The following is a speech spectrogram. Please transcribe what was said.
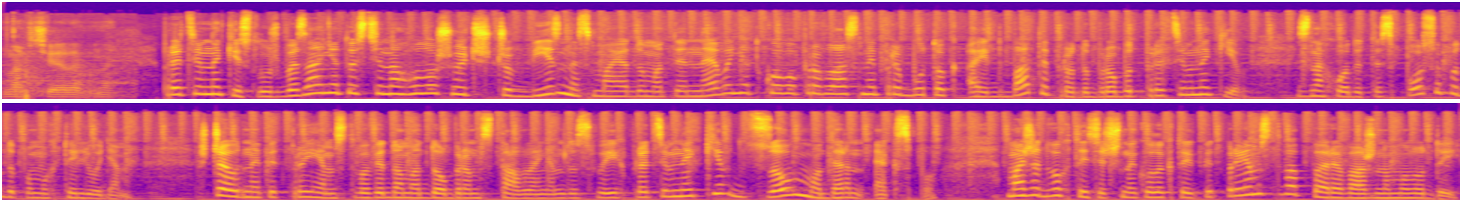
Навчили мене. Працівники служби зайнятості наголошують, що бізнес має думати не винятково про власний прибуток, а й дбати про добробут працівників, знаходити способи допомогти людям. Ще одне підприємство, відоме добрим ставленням до своїх працівників ЗОВ Модерн Експо. Майже двохтисячний колектив підприємства переважно молодий.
